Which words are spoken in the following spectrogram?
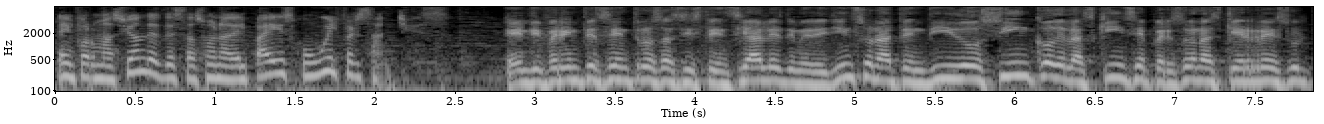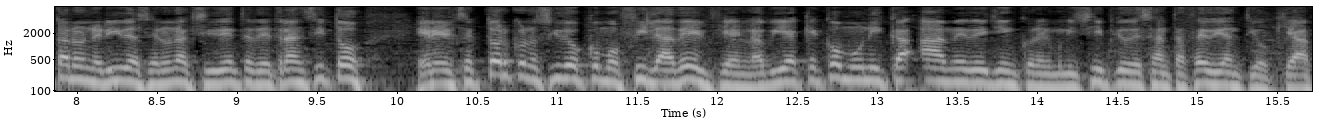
La información desde esta zona del país con Wilfer Sánchez. En diferentes centros asistenciales de Medellín son atendidos cinco de las 15 personas que resultaron heridas en un accidente de tránsito en el sector conocido como Filadelfia, en la vía que comunica a Medellín con el municipio de Santa Fe de Antioquia.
